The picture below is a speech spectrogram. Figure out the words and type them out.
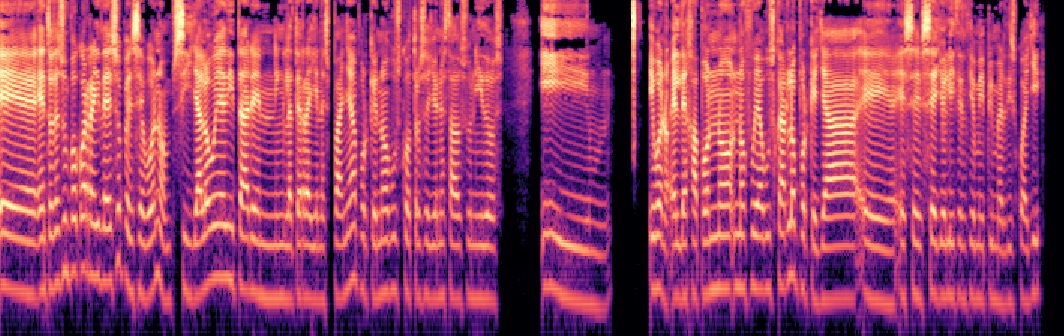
Eh, entonces un poco a raíz de eso pensé, bueno, si ya lo voy a editar en Inglaterra y en España, ¿por qué no busco otro sello en Estados Unidos? Y, y bueno, el de Japón no, no fui a buscarlo porque ya eh, ese sello licenció mi primer disco allí,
